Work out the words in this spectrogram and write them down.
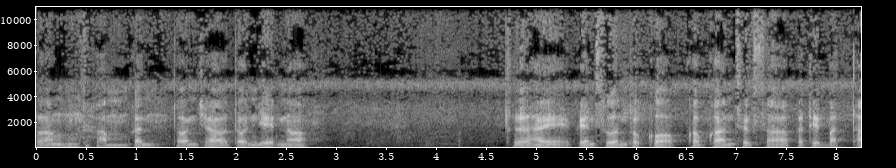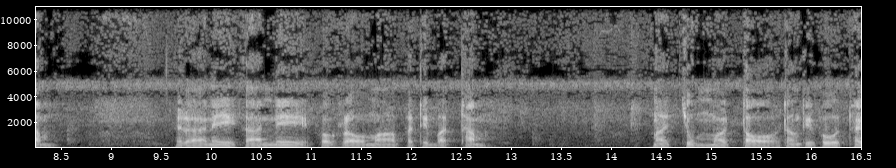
ฟังทำกันตอนเช้าตอนเย็นเนาะเพื่อให้เป็นส่วนประกอบกับการศึกษาปฏิบัติธรรม เวลานี้การนี้พวกเรามาปฏิบัติธรรม มาจุ่มมาต่อดังที่พูดให้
